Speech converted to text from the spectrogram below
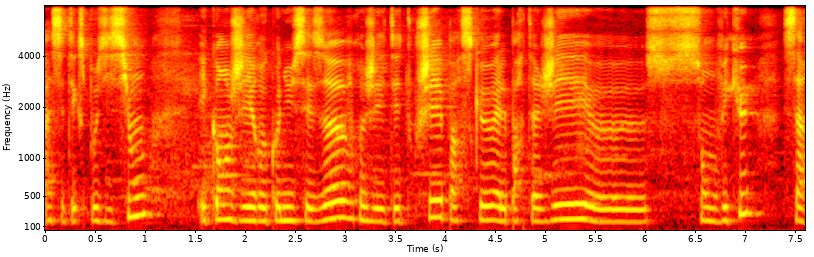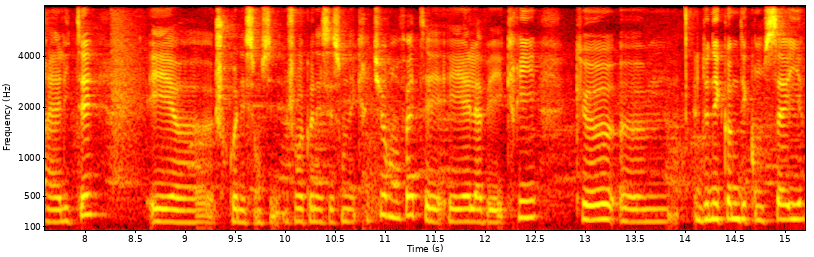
à cette exposition. Et quand j'ai reconnu ses œuvres, j'ai été touchée parce qu'elle partageait son vécu, sa réalité. Et je, reconnaissais son, je reconnaissais son écriture en fait, et, elle avait écrit qu'elle euh, donnait comme des conseils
